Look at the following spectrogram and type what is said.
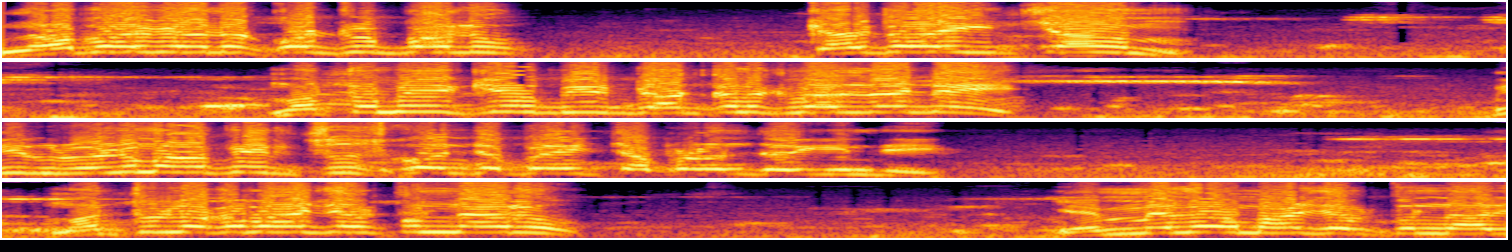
నలభై వేల కోట్ల రూపాయలు కేటాయించాం. మొత్తం మీకు మీరు బ్యాంకులకు వెళ్ళండి. మీకు రుణమాఫీ చూసుకోని చెప్పి చెప్పడం జరిగింది. మంత్రులు ఒక మాట చెప్తున్నారు. ఎమ్మెల్యే ఒక మాట చెప్తున్నారు.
